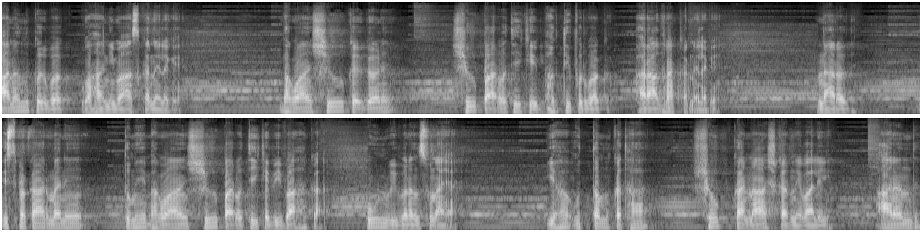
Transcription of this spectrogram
आनंद पूर्वक वहाँ निवास करने लगे। भगवान शिव के गण, शिव पार्वती की भक्तिपूर्वक आराधना करने लगे। नारद, इस प्रकार मैंने तुम्हें भगवान शिव पार्वती के विवाह का पूर्ण विवरण सुनाया। यह उत्तम कथा शोक का नाश करने वाली, आनंद,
